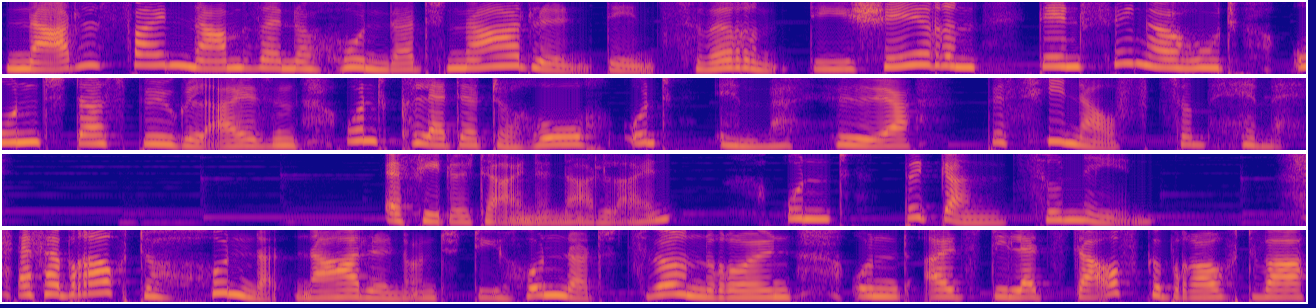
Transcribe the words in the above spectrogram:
Nadelfein nahm seine hundert Nadeln, den Zwirn, die Scheren, den Fingerhut und das Bügeleisen und kletterte hoch und immer höher bis hinauf zum Himmel. Er fädelte eine Nadel ein und begann zu nähen. Er verbrauchte hundert Nadeln und die hundert Zwirnrollen, und als die letzte aufgebraucht war,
